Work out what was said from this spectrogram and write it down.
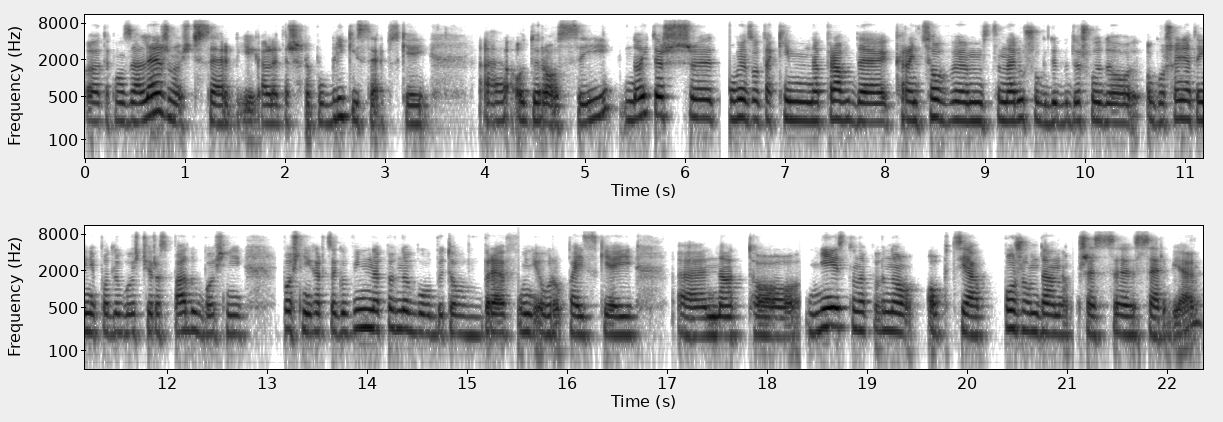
e, taką zależność Serbii, ale też Republiki Serbskiej e, od Rosji. No i też mówiąc o takim naprawdę krańcowym scenariuszu, gdyby doszło do ogłoszenia tej niepodległości, rozpadu Bośni, Bośni i Hercegowiny, na pewno byłoby to wbrew Unii Europejskiej, E, na to. Nie jest to na pewno opcja pożądana przez e, Serbię.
